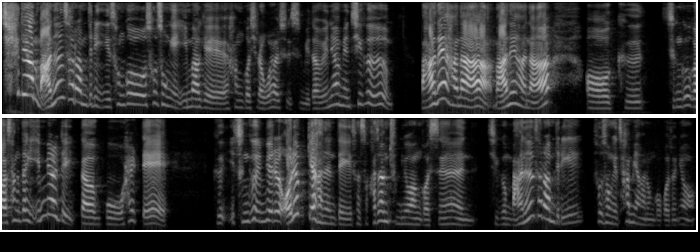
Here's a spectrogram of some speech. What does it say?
최대한 많은 사람들이 이 선거 소송에 임하게 한 것이라고 할 수 있습니다. 왜냐하면 지금 만에 하나, 만에 하나, 어, 그 증거가 상당히 인멸돼 있다고 할 때, 그 증거 인멸을 어렵게 하는 데 있어서 가장 중요한 것은 지금 많은 사람들이 소송에 참여하는 거거든요.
